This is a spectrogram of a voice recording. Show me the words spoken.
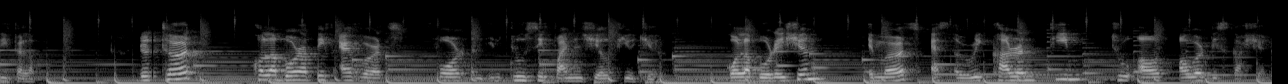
development. The third, collaborative efforts for an inclusive financial future. Collaboration emerged as a recurrent theme throughout our discussion.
